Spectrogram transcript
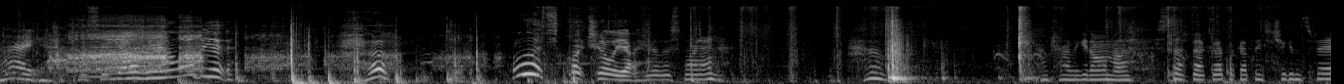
Alright, we'll see y'all here in a little bit. Oh. oh, it's quite chilly out here this morning. Oh. I'm trying to get all my stuff back up. I got these chickens fed.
